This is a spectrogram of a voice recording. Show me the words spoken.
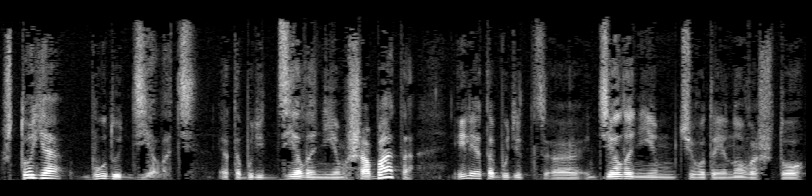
Что я буду делать? Это будет деланием шаббата или это будет э, деланием чего-то иного, что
